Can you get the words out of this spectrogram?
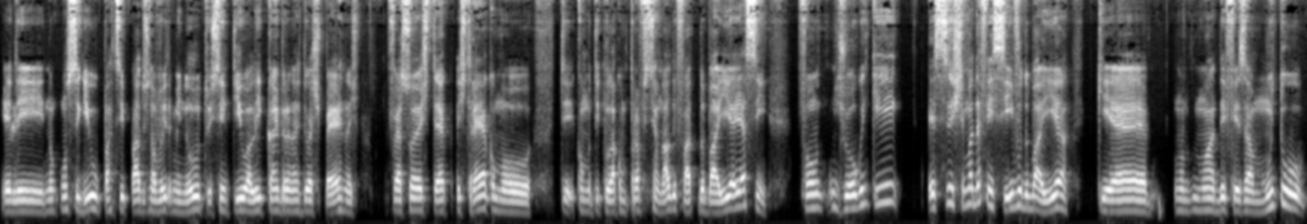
ele não conseguiu participar dos 90 minutos, sentiu ali cãibra nas duas pernas, foi a sua estreia como, como titular, como profissional de fato do Bahia, e assim, foi um jogo em que esse sistema defensivo do Bahia, que é uma defesa muito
